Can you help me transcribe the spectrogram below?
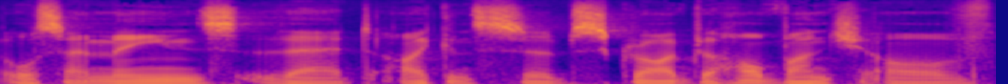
Also means that I can subscribe to a whole bunch of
